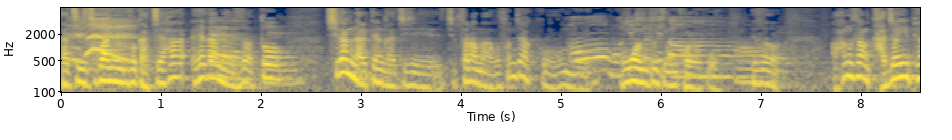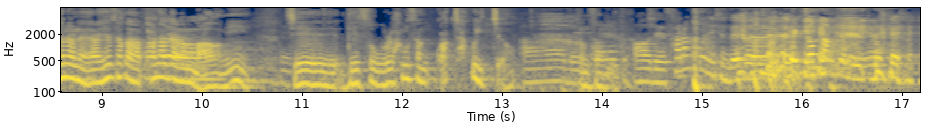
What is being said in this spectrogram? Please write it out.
같이 집안일도 같이 하- 해가면서 네, 또 네. 시간 날 때는 같이 집사람하고 손잡고 뭐 어, 공원도 좀. 걸고 아, 그래서 네. 항상 가정이 편안해야 회사가 편하다는 맞아요. 마음이 제뇌 속을 항상 꽉 차고 있죠. 아, 네. 감사합니다. 아, 네, 사랑꾼이신데요. 네, 백점 남편이에요. 네.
